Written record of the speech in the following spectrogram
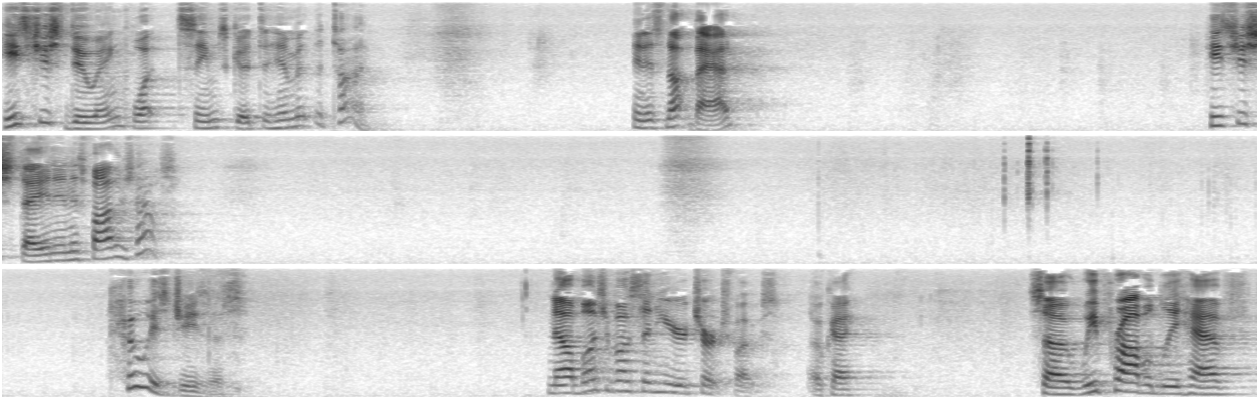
He's just doing what seems good to him at the time. And it's not bad. He's just staying in his father's house. Who is Jesus? Now, a bunch of us in here are church folks, okay? So we probably have,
